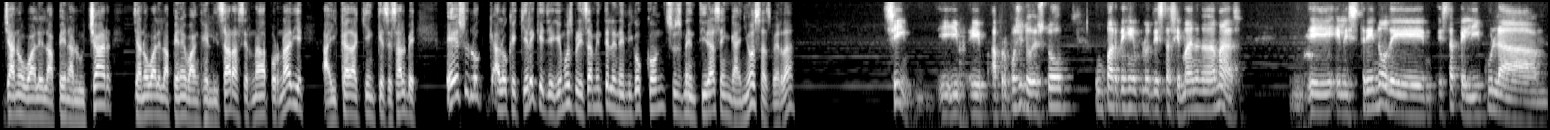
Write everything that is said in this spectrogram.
ya no vale la pena luchar, ya no vale la pena evangelizar, hacer nada por nadie, ahí cada quien que se salve. Eso es lo, a lo que quiere que lleguemos precisamente el enemigo con sus mentiras engañosas, ¿verdad? Sí, y, a propósito de esto, un par de ejemplos de esta semana nada más. Eh, el estreno de esta película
